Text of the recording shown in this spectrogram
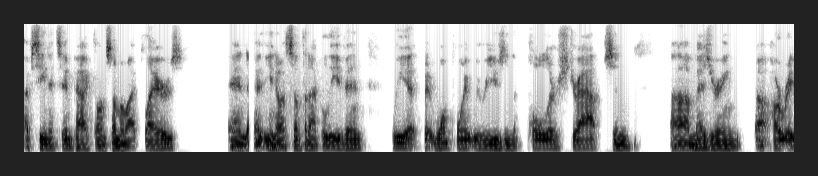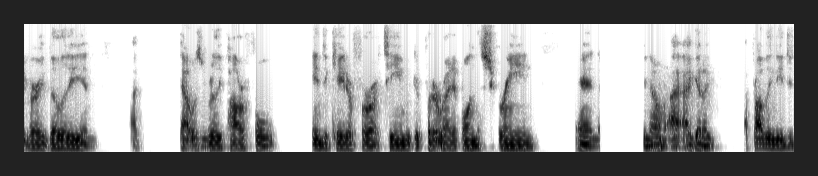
I've seen its impact on some of my players, and uh, you know it's something I believe in. We at, at one point we were using the polar straps and uh, measuring uh, heart rate variability, and uh, that was a really powerful indicator for our team. We could put it right up on the screen, and you know, I, I gotta, I probably need to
